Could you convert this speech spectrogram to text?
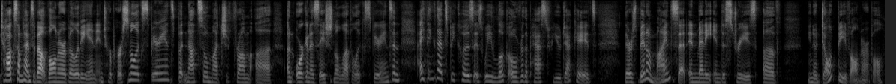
talk sometimes about vulnerability in interpersonal experience, but not so much from a, an organizational level experience. And I think that's because as we look over the past few decades, there's been a mindset in many industries of, you know, don't be vulnerable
